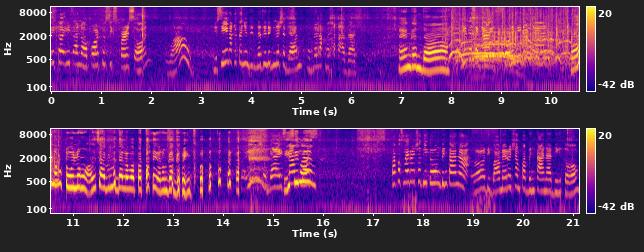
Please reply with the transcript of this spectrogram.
Ito is ano, 4 to 6 person. Wow! You see, nakita niyo, nadinig na siya dyan. Naglalak na siya kaagad. Ay, ang ganda. Dito siya guys. So hindi na siya. Oh, anong tulong? Sabi mo dalawa pa tayo. Anong gagawin ko? So ito siya guys. Easy tapos, lang. Tapos meron siya dito ang bintana. Oh, di ba? Meron siyang pabintana dito.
